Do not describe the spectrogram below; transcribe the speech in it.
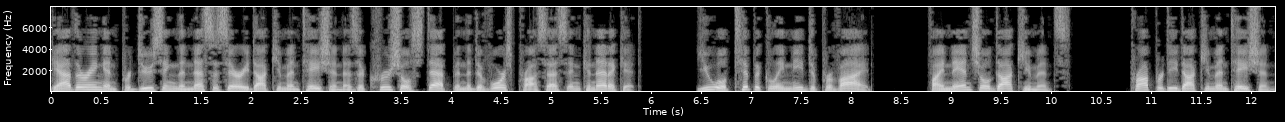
Gathering and producing the necessary documentation is a crucial step in the divorce process in Connecticut. You will typically need to provide financial documents, property documentation,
